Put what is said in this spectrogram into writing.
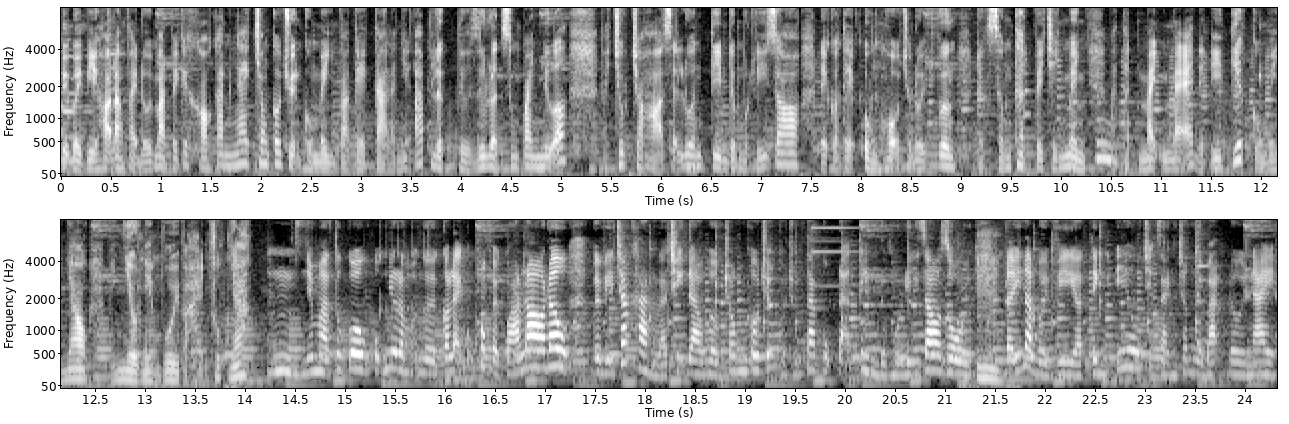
Vì bởi vì họ đang phải đối mặt với cái khó khăn ngay trong câu chuyện của mình và kể cả là những áp lực từ dư luận xung quanh nữa. Và chúc cho họ sẽ luôn tìm được một lý do để có thể ủng hộ cho đối phương được sống thật với chính mình Ừ. và thật mạnh mẽ để đi tiếp cùng với nhau với nhiều niềm vui và hạnh phúc nhé. Ừ, nhưng mà Tuko cũng như là mọi người có lẽ cũng không phải quá lo đâu bởi vì chắc hẳn là chị Đào Hợp trong câu chuyện của chúng ta cũng đã tìm được một lý do rồi Ừ. đấy là bởi vì à, tình yêu chị dành cho người bạn đời này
